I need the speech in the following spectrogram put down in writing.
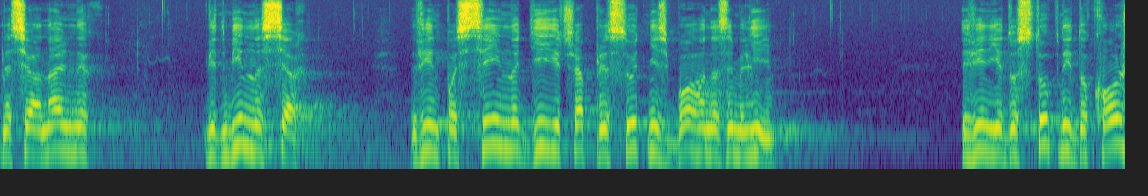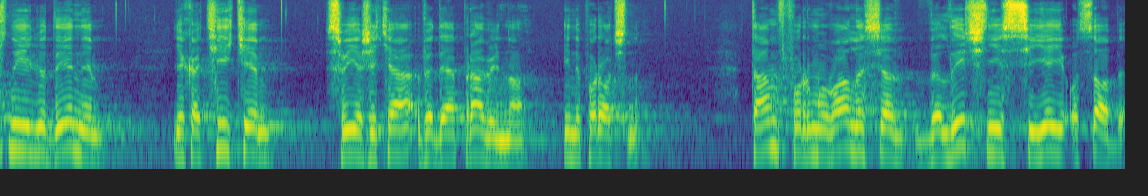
в національних відмінностях. Він постійно діюча присутність Бога на землі. І Він є доступний до кожної людини, яка тільки своє життя веде правильно і непорочно. Там формувалася величність цієї особи.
